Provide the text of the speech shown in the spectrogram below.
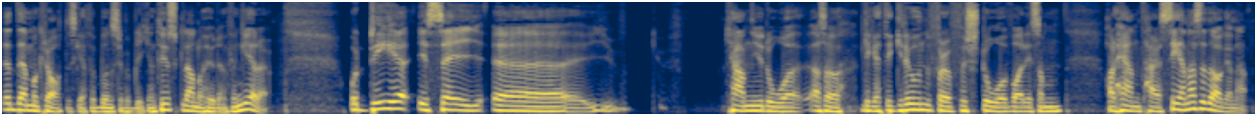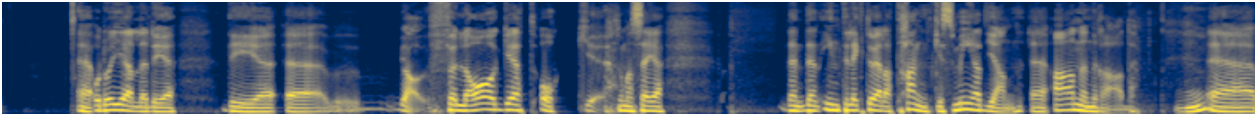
den demokratiska förbundsrepubliken Tyskland och hur den fungerar. Och det i sig eh, kan ju då alltså, ligga till grund för att förstå vad det är som har hänt här senaste dagarna. Eh, och då gäller det, det eh, ja, förlaget och, eh, ska man säga, den, den intellektuella tankesmedjan eh, Anenrad. Eh,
